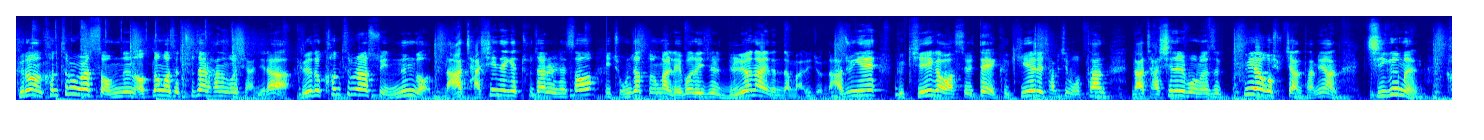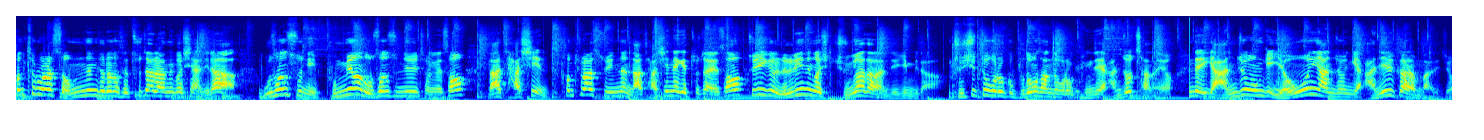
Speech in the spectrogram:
그런 컨트롤할 수 없는 어떤 것에 투자를 하는 것이 아니라 그래도 컨트롤할 수 있는 것, 나 자신에게 투자를 해서 이 종잣돈과 레버리지를 늘려놔야 된단 말이죠. 나중에 그 기회가 왔을 때 그 기회를 잡지 못한 나 자신을 보면서 후회하고 싶지 않다면 지금은 컨트롤할 수 없는 그런 것에 투자를 하는 것이 아니라 우선순위, 분명한 우선순위를 정해서 나 자신, 컨트롤할 수 있는 나 자신에게 투자해서 수익을 늘리는 것이 중요하다는 얘기입니다. 주식도 그렇고 부동산도 그렇고 굉장히 안 좋잖아요. 근데 이게 안 좋은 게 영원히 안 좋은 게 아닐 거란 말이죠.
